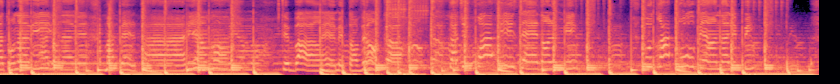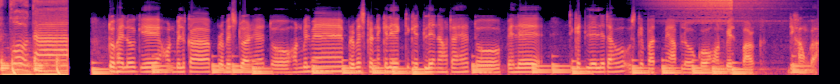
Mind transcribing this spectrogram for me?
à ton avis, avis. M'appelle pas mi amour. Je t'ai barré mais t'en veux encore. Toi tu crois viser dans le mix. Faudra trouver un alibi. Trop tard. तो भाई लोग ये हॉर्नबिल का प्रवेश द्वार है तो हॉर्नबिल में प्रवेश करने के लिए एक टिकट लेना होता है तो पहले टिकट ले लेता हूँ उसके बाद मैं आप लोगों को हॉर्नबिल पार्क दिखाऊँगा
